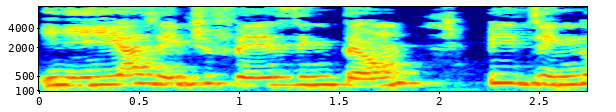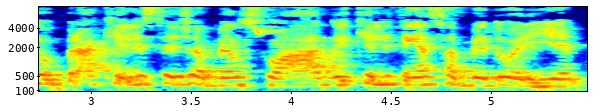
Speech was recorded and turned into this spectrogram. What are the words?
e a gente fez então pedindo para que ele seja abençoado e que ele tenha sabedoria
